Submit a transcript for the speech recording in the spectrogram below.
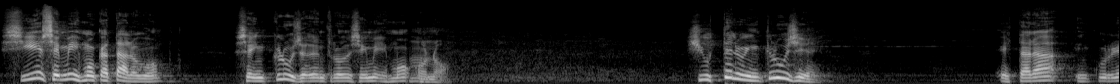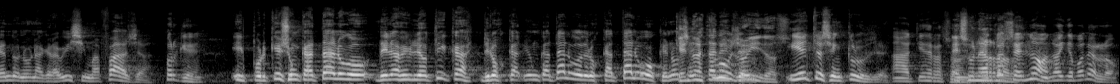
si ese mismo catálogo se incluye dentro de sí mismo o no. Si usted lo incluye, estará incurriendo en una gravísima falla. ¿Por qué? Y porque es un catálogo de las bibliotecas, de los, ca- un catálogo de los catálogos que no Que se no están incluyen. incluidos. Y este se incluye. Ah, tiene razón. Es un error. Entonces no, no hay que ponerlo.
